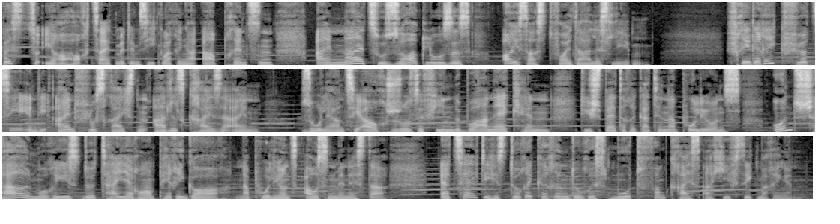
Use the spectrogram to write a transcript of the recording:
bis zu ihrer Hochzeit mit dem Sigmaringer Erbprinzen ein nahezu sorgloses, äußerst feudales Leben. Frédéric führt sie in die einflussreichsten Adelskreise ein. So lernt sie auch Josephine de Beauharnais kennen, die spätere Gattin Napoleons, und Charles Maurice de Talleyrand-Périgord, Napoleons Außenminister, erzählt die Historikerin Doris Muth vom Kreisarchiv Sigmaringen.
